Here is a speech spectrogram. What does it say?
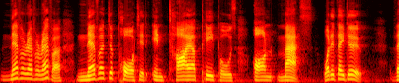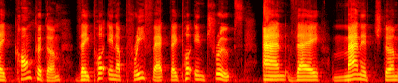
never, ever, ever, never deported entire peoples en masse. What did they do? They conquered them, they put in a prefect, they put in troops, and they managed them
